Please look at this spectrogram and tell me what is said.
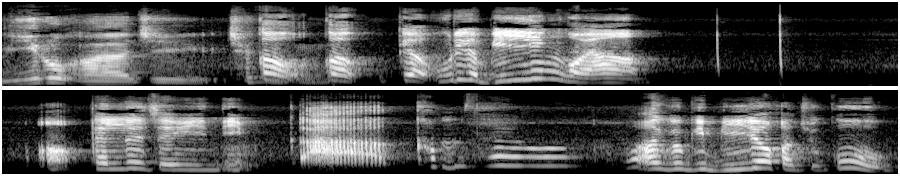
위로 가야지 그러니까, 체크가 그러니까, 그러니까 우리가 밀린 거야. 어, 벨르제이님, 아, 감사해요. 아, 여기 밀려가지고,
